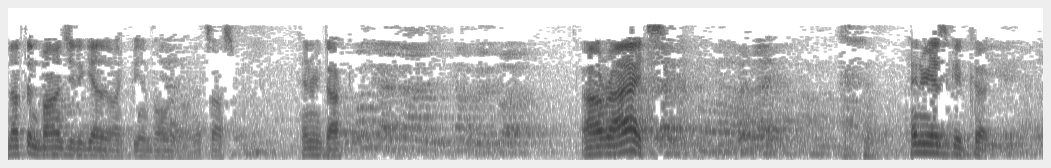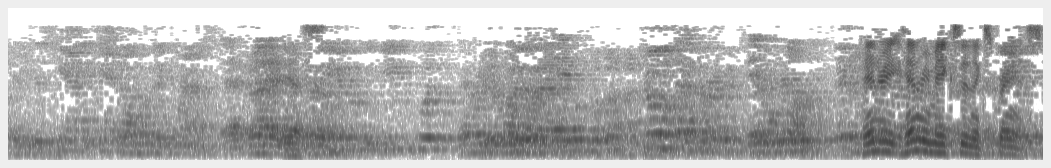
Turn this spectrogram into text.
nothing bonds you together like being vulnerable. That's awesome. Henry, Doc. One thing I found is become a good cook. All right. Henry is a good cook. You just can't, you can't help but make friends. Yes. Henry Henry makes it an experience.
